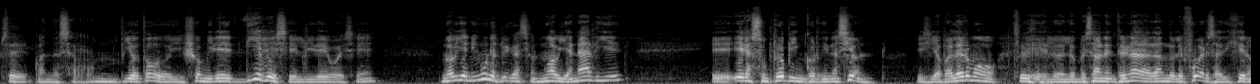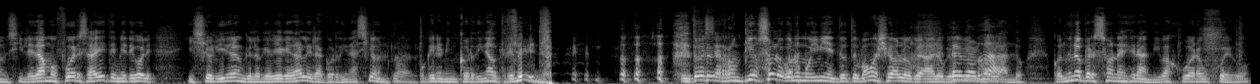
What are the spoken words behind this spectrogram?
Sí. Cuando se rompió todo y yo miré 10 veces el video ese. ¿eh? No había ninguna explicación, no había nadie, eh, era su propia incoordinación. Y si a Palermo Sí, sí. eh, lo, lo empezaron a entrenar dándole fuerza, dijeron, si le damos fuerza a este, mete goles. Y se olvidaron que lo que había que darle era coordinación, Claro. porque era un incoordinado tremendo. Entonces se rompió solo con un movimiento. Entonces, vamos a llevarlo a lo que Es venimos verdad. hablando. Cuando una persona es grande y va a jugar a un juego,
